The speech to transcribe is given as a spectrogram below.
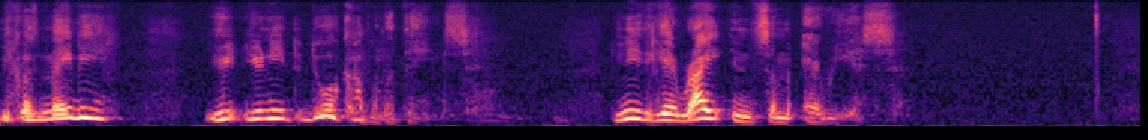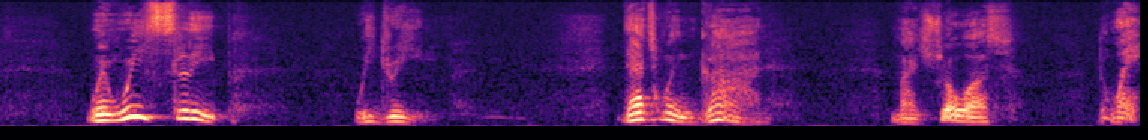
because maybe you, you need to do a couple of. You need to get right in some areas. When we sleep, we dream. That's when God might show us the way.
